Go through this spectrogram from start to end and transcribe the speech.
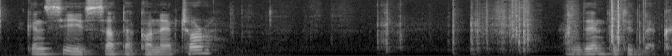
You can see SATA connector and then put it back.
